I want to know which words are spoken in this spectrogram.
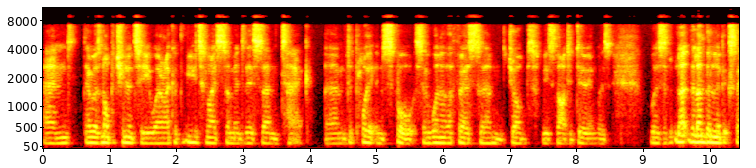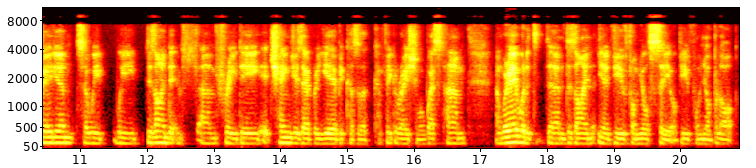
And there was an opportunity where I could utilize some of this um, tech, um, deploy it in sport. So one of the first um, jobs we started doing was was the London Olympic Stadium. So we we designed it in um, 3D. It changes every year because of the configuration with West Ham, and we're able to um, design you know view from your seat or view from your block,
